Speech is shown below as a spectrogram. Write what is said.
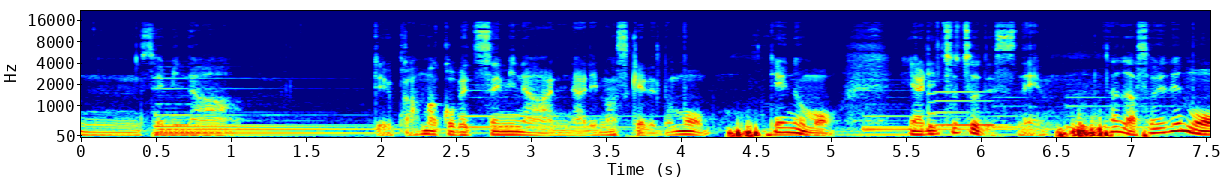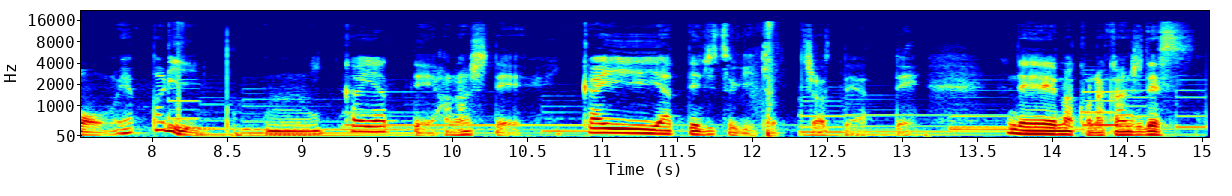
うん、セミナーっていうか、まあ、個別セミナーになりますけれども、っていうのもやりつつですね、ただそれでも、やっぱり、うん、一回やって話して、一回やって実技ちょっちょっとやって、で、まあ、こんな感じです。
